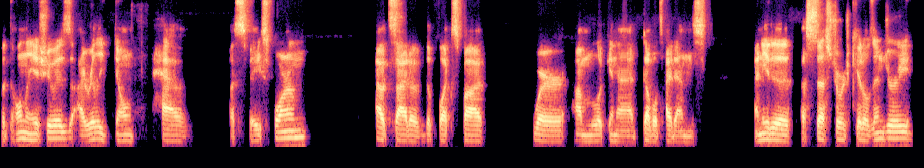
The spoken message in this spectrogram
But the only issue is I really don't have a space for him outside of the flex spot where I'm looking at double tight ends. I need to assess George Kittle's injury.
